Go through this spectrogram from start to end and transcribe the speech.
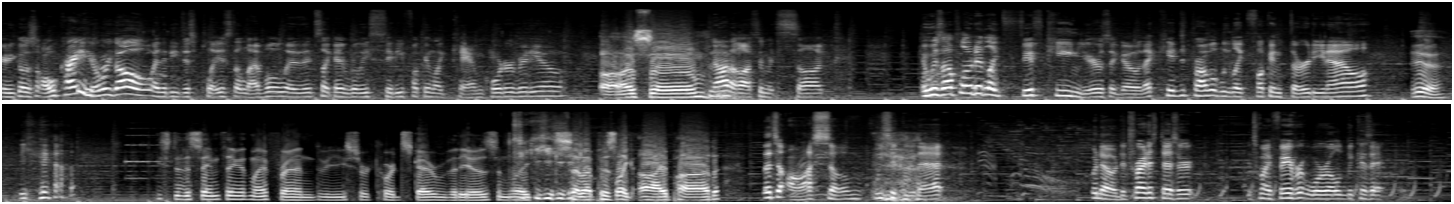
And he goes, okay, here we go, and then he just plays the level, and it's like a really city fucking like camcorder video. Awesome. Not awesome, it sucked. It was uploaded like 15 years ago. That kid's probably like fucking 30 now. Yeah. Yeah. I used to do the same thing with my friend. We used to record Skyrim videos and like Yeah. set up his like iPod. That's awesome. We should do that. But no, Detritus Desert, it's my favorite world because it...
